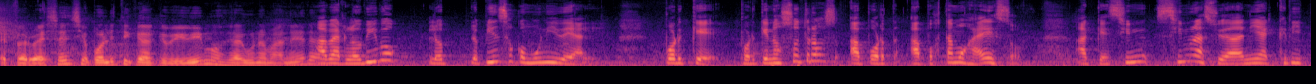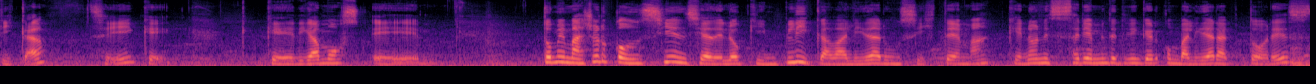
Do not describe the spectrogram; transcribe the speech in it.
efervescencia política que vivimos de alguna manera? A ver, lo vivo, lo, pienso como un ideal. ¿Por qué? Porque nosotros apostamos a eso, a que sin, una ciudadanía crítica, ¿sí? que, que digamos, eh, tome mayor conciencia de lo que implica validar un sistema, que no necesariamente tiene que ver con validar actores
